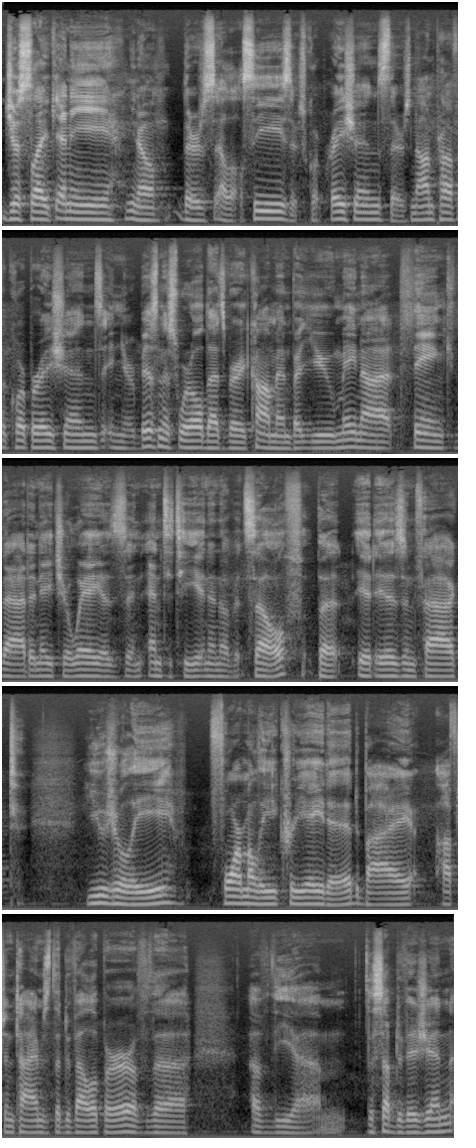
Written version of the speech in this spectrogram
just like any, you know, there's LLCs, there's corporations, there's nonprofit corporations. In your business world, that's very common, but you may not think that an HOA is an entity in and of itself, but it is, in fact, usually formally created by oftentimes the developer of the of the um, the subdivision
